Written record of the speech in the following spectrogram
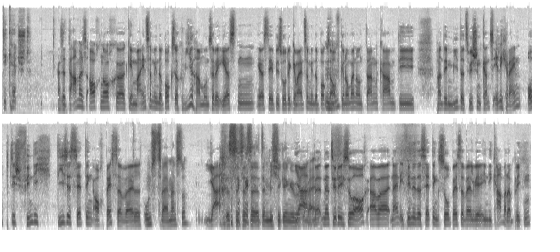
gecatcht. Also damals auch noch äh, gemeinsam in der Box. Auch wir haben unsere ersten erste Episode gemeinsam in der Box Mhm. aufgenommen und dann kam die Pandemie dazwischen. Ganz ehrlich, rein optisch finde ich dieses Setting auch besser, weil Uns zwei meinst du? ja. Das ist jetzt äh, dem Michi gegenüber Ja, na, gemein. natürlich so auch, aber nein, ich finde das Setting so besser, weil wir in die Kamera blicken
